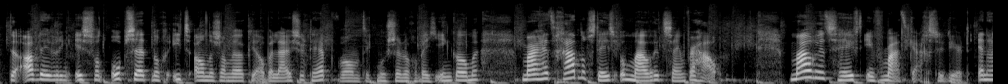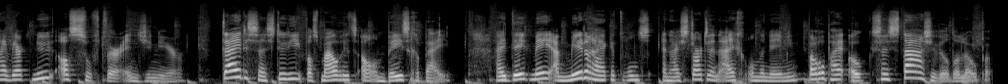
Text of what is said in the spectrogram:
De aflevering is van opzet nog iets anders dan welke je al beluisterd hebt, want ik moest er nog een beetje inkomen. Maar het gaat nog steeds om Maurits zijn verhaal. Maurits heeft informatica gestudeerd en hij werkt nu als software engineer. Tijdens zijn studie was Maurits al een bezige bij. Hij deed mee aan meerdere hackathons en hij startte een eigen onderneming waarop hij ook zijn stage wilde lopen.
